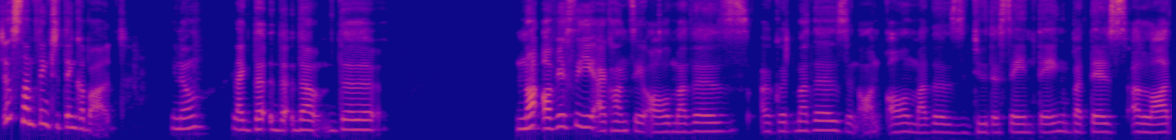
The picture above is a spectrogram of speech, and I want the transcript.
just something to think about, you know? Like the the the the not obviously I can't say all mothers are good mothers and on all mothers do the same thing, but there's a lot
